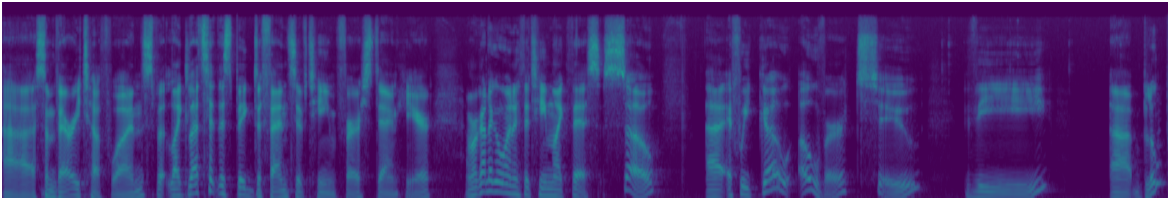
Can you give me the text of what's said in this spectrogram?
Uh, some very tough ones. But like, let's hit this big defensive team first down here. And we're going to go in with a team like this. So uh, if we go over to the uh, bloop,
